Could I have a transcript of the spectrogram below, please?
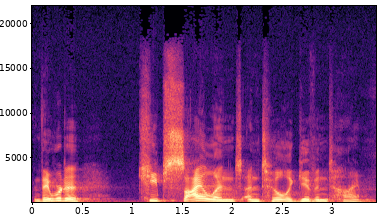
And they were to keep silent until a given time.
